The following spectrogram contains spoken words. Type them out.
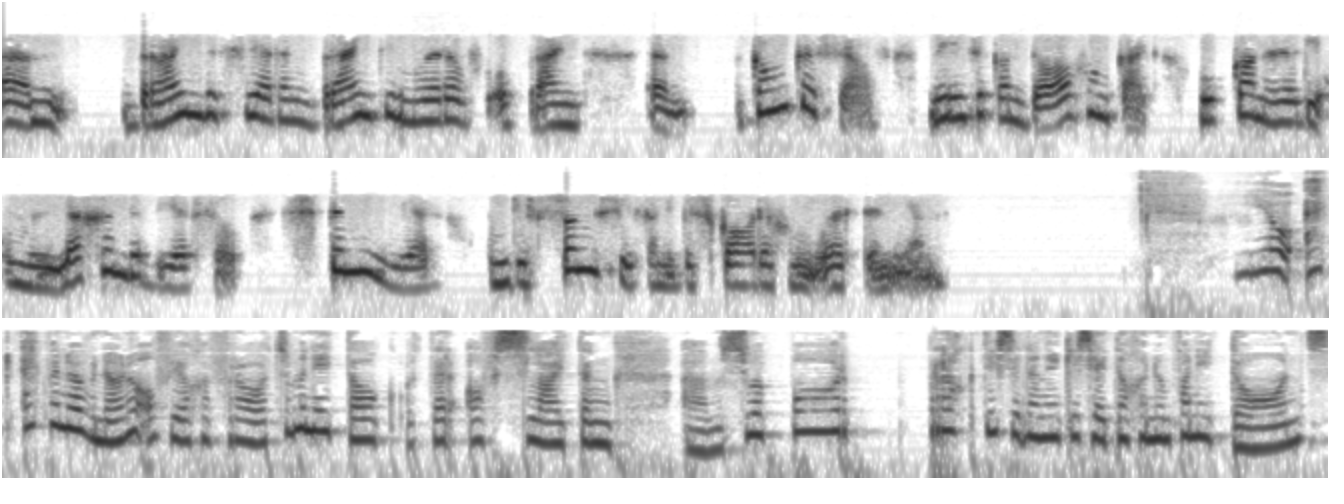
um, breinbesering, breintumore of, of brein um, kanker self. Mense kan daar gaan kyk, hoe kan hulle die omliggende weefsel stimuleer om die funksie van die beskadiging oor te neem. Ja, ek ek wil nou nou nou al vir jou gevra het, sommer net dalk ter afsluiting, ehm um, so 'n paar praktiese dingetjies jy het nou genoem van die dans,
